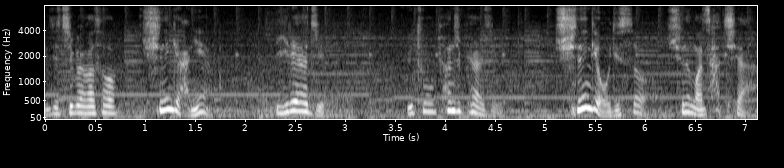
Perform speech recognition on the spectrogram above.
이제 집에 가서 쉬는 게 아니야. 일해야지. 유튜브 편집해야지. 쉬는 게 어딨어? 쉬는 건 사치야.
